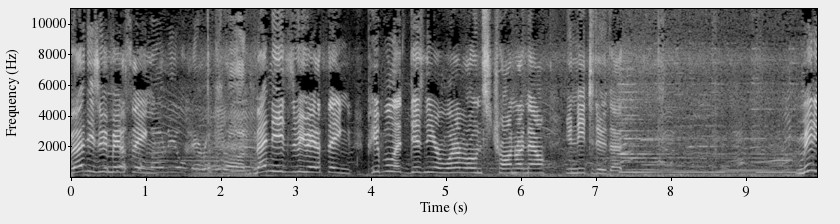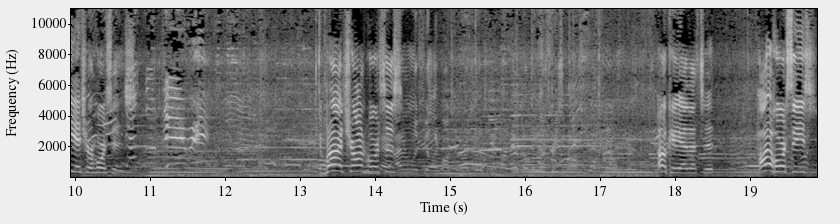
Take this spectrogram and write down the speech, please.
That needs to be made a thing. Colonial era Tron. That needs to be made a thing. People at Disney or whatever owns Tron right now, you need to do that. Miniature horses. Goodbye, Tron horses. I don't really feel like watching Okay, yeah, that's it. Hi, horsies.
